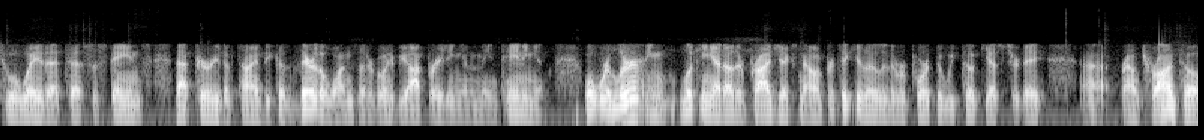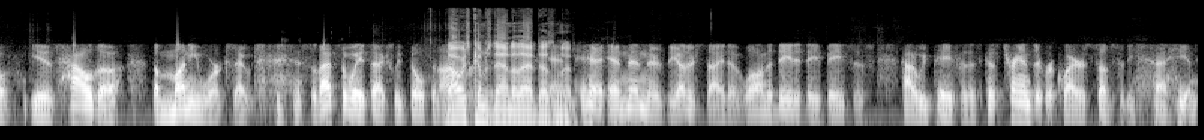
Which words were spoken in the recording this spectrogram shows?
to a way that uh, sustains that period of time because they're the ones that are going to be operating and maintaining it. What we're learning looking at other projects now, and particularly the report that we took yesterday uh, around Toronto, is how the the money works out. so that's the way it's actually built and It always comes down to that, doesn't and, it? And then there's the other side of well, on the day-to-day basis, how do we pay for this? Because transit requires subsidy, and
